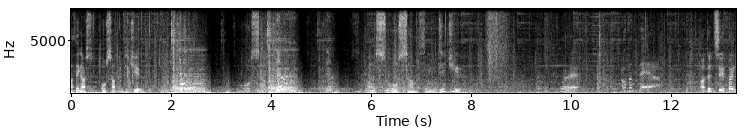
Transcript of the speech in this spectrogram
I think I saw something, did you? Saw something. I saw something, did you? Where? Over there. I didn't see a thing.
